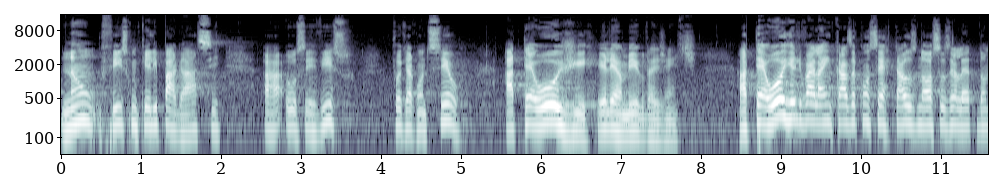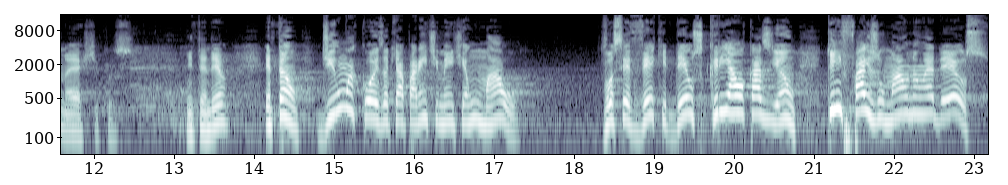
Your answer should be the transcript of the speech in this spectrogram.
não fiz com que ele pagasse a, o serviço. Foi o que aconteceu? Até hoje ele é amigo da gente. Até hoje ele vai lá em casa consertar os nossos eletrodomésticos. Entendeu? Então, de uma coisa que aparentemente é um mal, você vê que Deus cria a ocasião. Quem faz o mal não é Deus.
